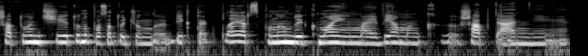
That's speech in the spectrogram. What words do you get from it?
Și atunci tu nu poți să aduci un big tech player spunându-i că noi mai avem încă șapte ani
